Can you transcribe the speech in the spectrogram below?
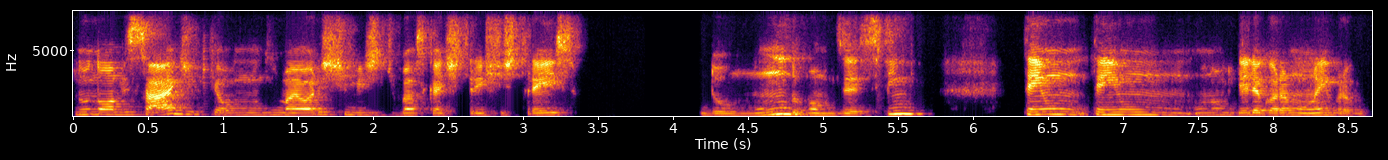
no Sad, que é um dos maiores times de basquete 3x3 do mundo, vamos dizer assim, tem um, tem um, o nome dele agora eu não lembro,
